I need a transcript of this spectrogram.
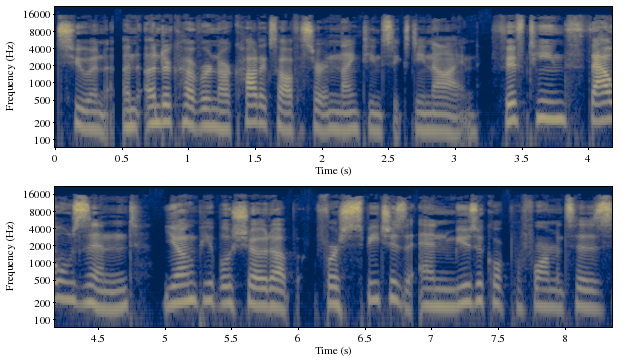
to an, an undercover narcotics officer in 1969. 15,000 young people showed up for speeches and musical performances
